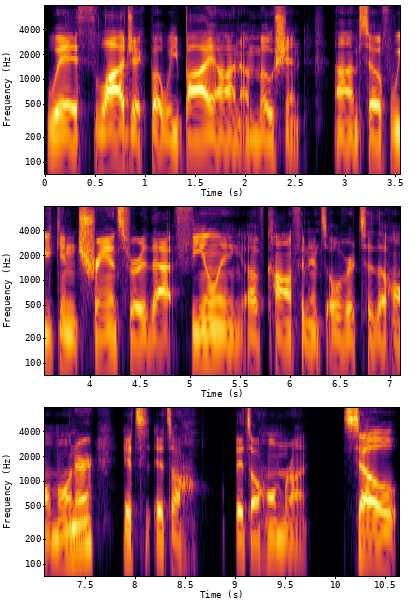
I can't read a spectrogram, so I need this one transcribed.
with logic, but we buy on emotion. Um, so if we can transfer that feeling of confidence over to the homeowner, it's it's a it's a home run. So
